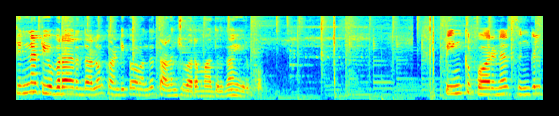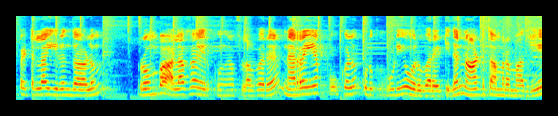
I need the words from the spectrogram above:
சின்ன டியூபராக இருந்தாலும் கண்டிப்பாக வந்து தளைஞ்சு வர மாதிரி தான் இருக்கும் பிங்க் ஃபாரினர் சிங்கிள் பெட்டலாக இருந்தாலும் ரொம்ப அழகாக இருக்குங்க ஃப்ளவரு நிறைய பூக்களும் கொடுக்கக்கூடிய ஒரு வெரைட்டி தான். நாட்டு தாமரை மாதிரியே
